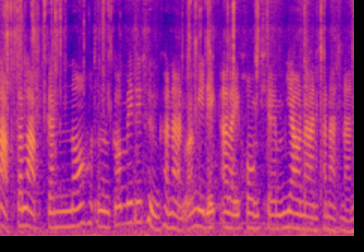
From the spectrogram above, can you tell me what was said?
ลับสลับกันเนาะเออก็ไม่ได้ถึงขนาดว่ามีเด็กอะไรครองแชมป์ยาวนานขนาดนั้น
